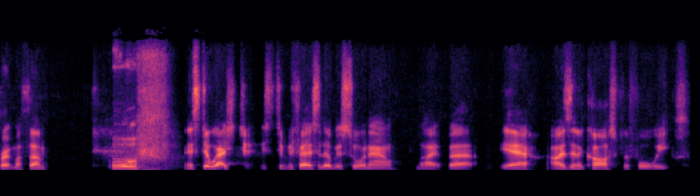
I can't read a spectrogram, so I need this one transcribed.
broke my thumb. Oof. It's still actually, to, to be fair, it's a little bit sore now, like, but yeah, I was in a cast for four weeks.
